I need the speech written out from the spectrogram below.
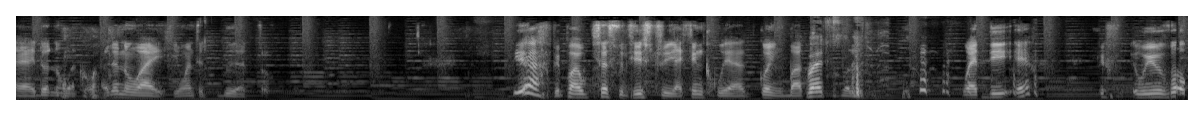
I don't know what. I don't know why he wanted to do that though. Yeah, people are obsessed with history. I think we are going back. But- where the eh? we evolve,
